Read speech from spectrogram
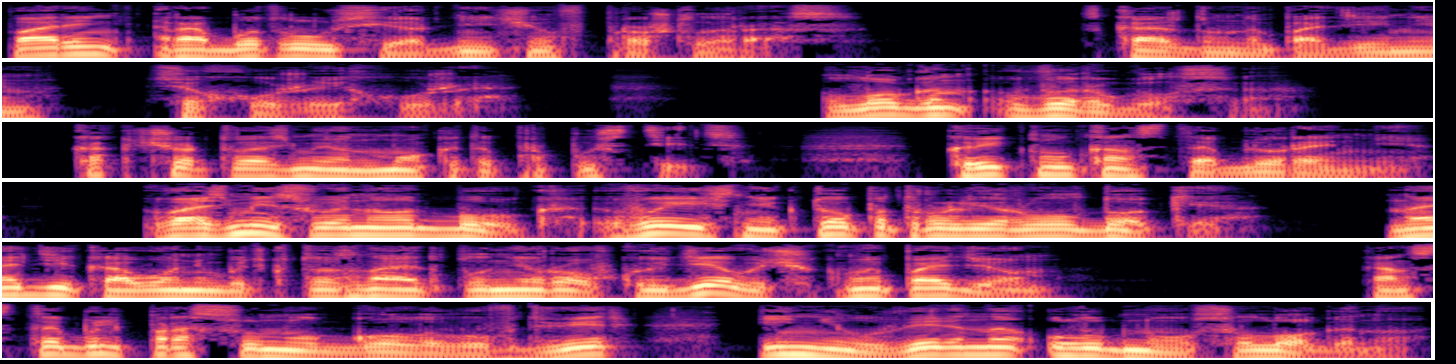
Парень работал усерднее, чем в прошлый раз. С каждым нападением все хуже и хуже. Логан выругался. Как, черт возьми, он мог это пропустить? Крикнул констеблю Ренни. «Возьми свой ноутбук, выясни, кто патрулировал доки. Найди кого-нибудь, кто знает планировку и девочек, мы пойдем». Констебль просунул голову в дверь и неуверенно улыбнулся Логану.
